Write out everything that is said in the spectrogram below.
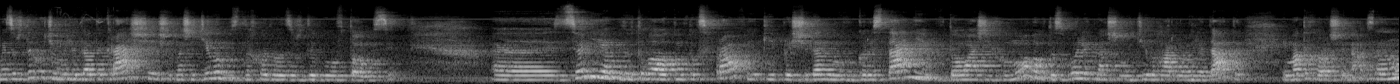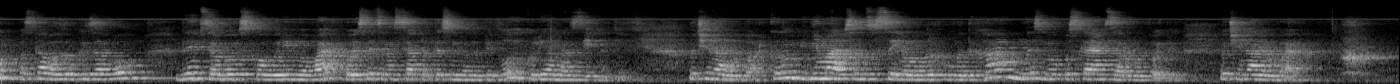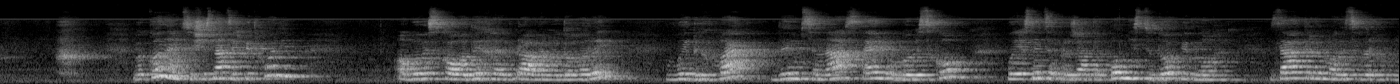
Ми завжди хочемо виглядати краще, щоб наше тіло знаходило завжди було в тонусі. Е, Сьогодні я підготувала комплекс вправ, які при щоденному використанні в домашніх умовах дозволять нашому тілу гарно виглядати і мати хороший настрій. Селимо, поставили руки за голову, дивимося обов'язково рівно вверх, поясниця на себе притиснута до підлоги, коліна нас зігнуті. Починаємо вверх. Коли ми піднімаємося ми вверху видихаємо, вниз ми опускаємося, робимо видих. Починаємо вверх. Виконуємо ці 16 підходів. Обов'язково дихаємо правильно догори, видих вверх, дивимося на стелю, обов'язково поясниця прижата повністю до підлоги. Затримались вверху.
